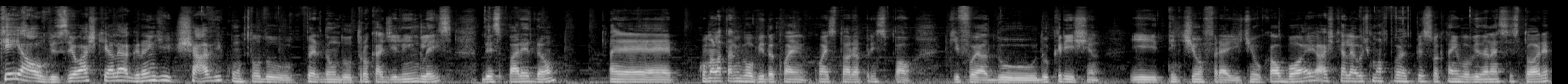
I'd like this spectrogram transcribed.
Kay Alves, eu acho que ela é a grande chave, com todo perdão do trocadilho em inglês, desse paredão. É, como ela estava envolvida com a, com a história principal, que foi a do, do Christian, e tinha o Fred e tinha o Cowboy, eu acho que ela é a última pessoa que tá envolvida nessa história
